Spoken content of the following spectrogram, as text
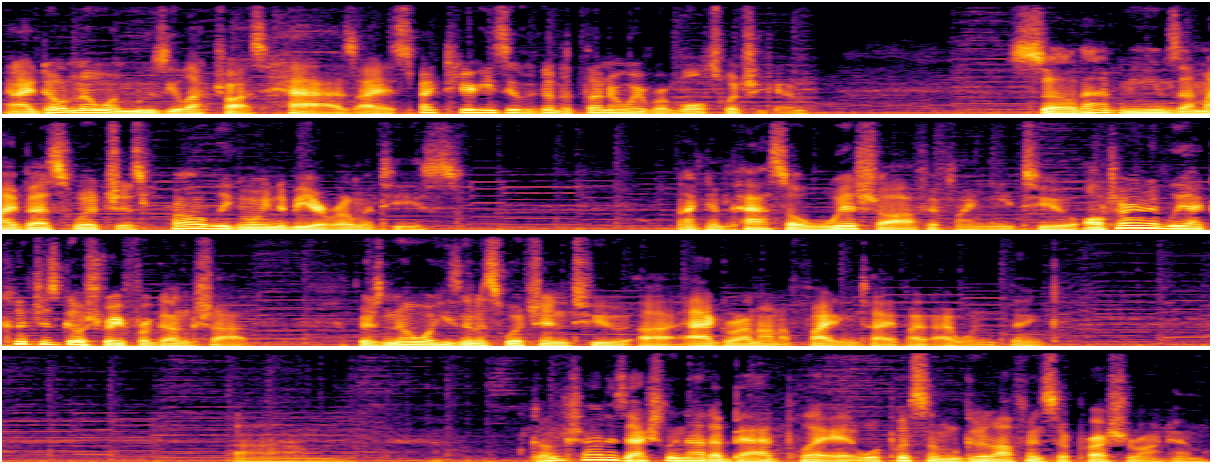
And I don't know what moves Eelektross has. I expect here he's going to Thunder Wave or Volt Switch again. So that means that my best switch is probably going to be Aromatisse. I can pass a Wish off if I need to. Alternatively, I could just go straight for Gunk Shot. There's no way he's going to switch into uh, Aggron on a fighting type, I, I wouldn't think. Um, Gunk Shot is actually not a bad play. It will put some good offensive pressure on him.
